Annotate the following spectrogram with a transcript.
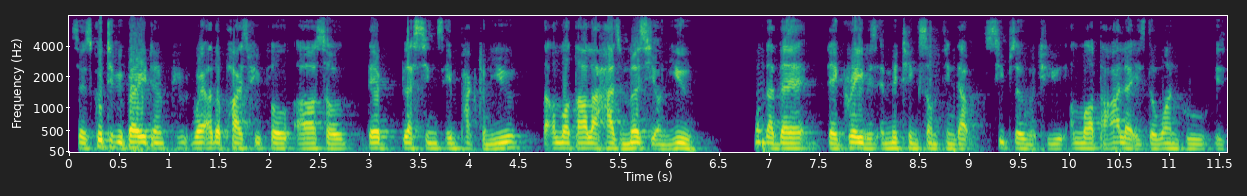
So it's good to be buried where other pious people are, so their blessings impact on you, that Allah Ta'ala has mercy on you, not that their, their grave is emitting something that seeps over to you. Allah Ta'ala is the one who is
